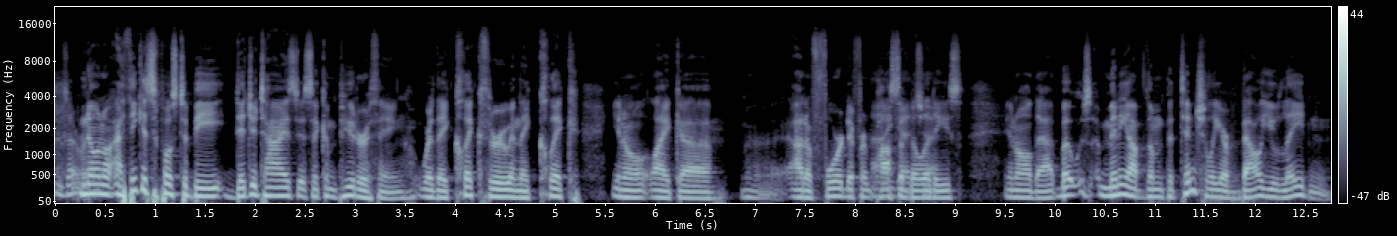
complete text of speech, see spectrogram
Is that right? No, no. I think it's supposed to be digitized. It's a computer thing where they click through and they click, you know, like uh, uh, out of four different I possibilities and all that. But was- many of them potentially are value laden,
